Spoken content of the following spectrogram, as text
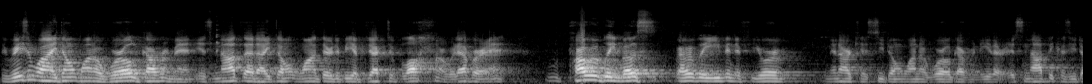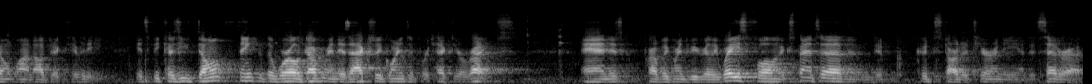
The reason why I don't want a world government is not that I don't want there to be objective law or whatever. And probably most, probably even if you're an anarchist, you don't want a world government either. It's not because you don't want objectivity. It's because you don't think that the world government is actually going to protect your rights and is probably going to be really wasteful and expensive and it could start a tyranny and et cetera.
